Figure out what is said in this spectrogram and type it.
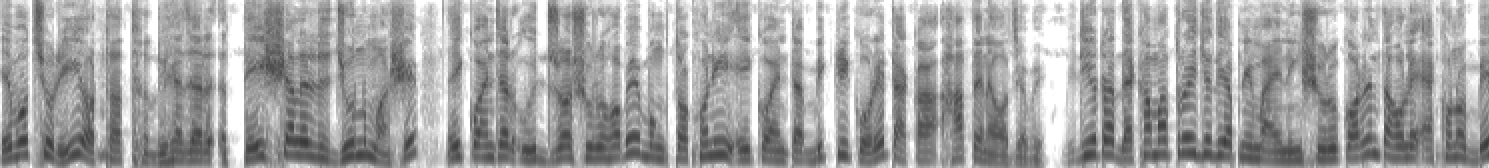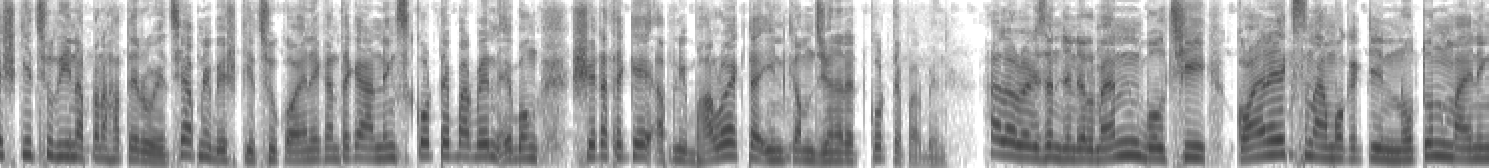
এবছরই, অর্থাৎ দুই হাজার তেইশ সালের জুন মাসে এই কয়েনটার উইথড্র শুরু হবে এবং তখনই এই কয়েনটা বিক্রি করে টাকা হাতে নেওয়া যাবে। ভিডিওটা দেখা মাত্রই যদি আপনি মাইনিং শুরু করেন, তাহলে এখনও বেশ কিছু দিন আপনার হাতে রয়েছে। আপনি বেশ কিছু কয়েন এখান থেকে আর্নিংস করতে পারবেন এবং সেটা থেকে আপনি ভালো একটা ইনকাম জেনারেট করতে পারবেন। হ্যালো লেডিস অ্যান্ড জেন্টেলম্যান বলছি কয়েনএক্স নামক একটি নতুন মাইনিং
